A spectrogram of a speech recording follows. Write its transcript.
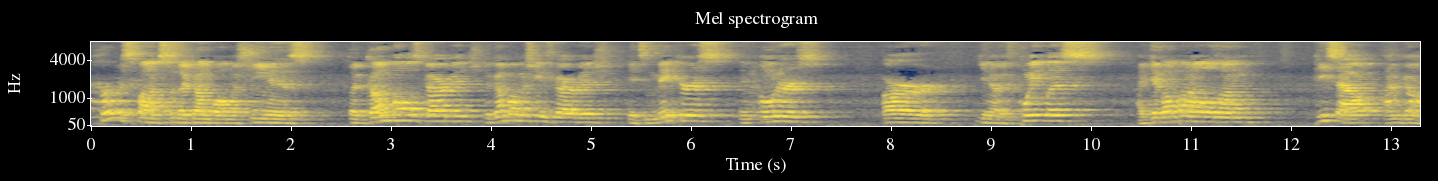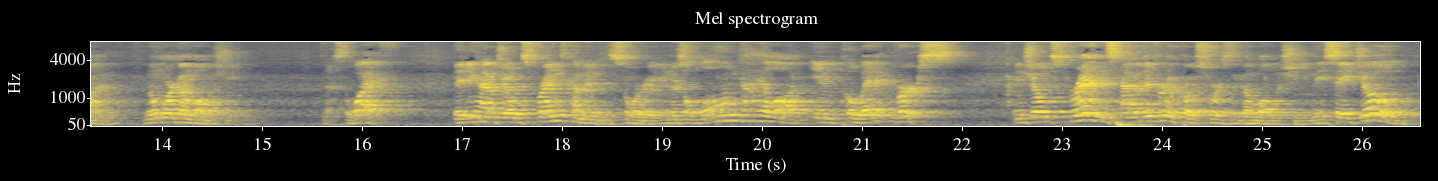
Her response to the gumball machine is, the gumball's garbage, the gumball machine's garbage, its makers and owners are, you know, it's pointless, I give up on all of them. Peace out. I'm gone. No more gumball machine. That's the wife. Then you have Job's friends come into the story, and there's a long dialogue in poetic verse. And Job's friends have a different approach towards the gumball machine. They say, Job,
